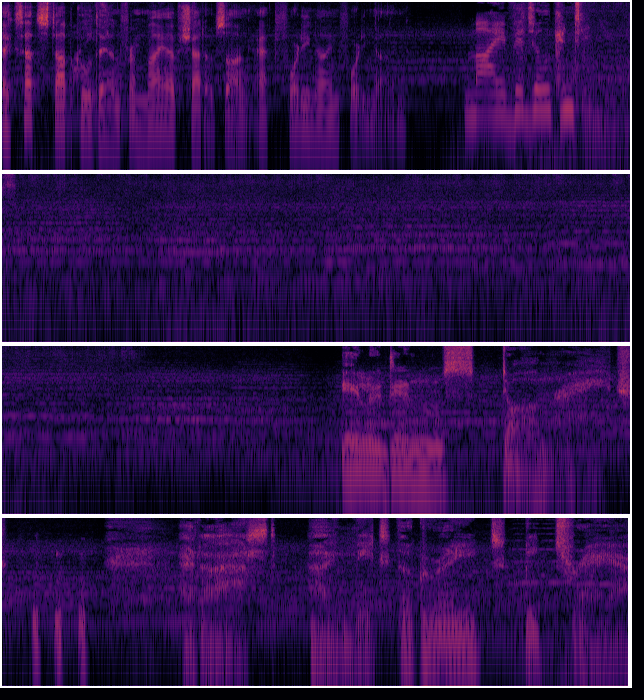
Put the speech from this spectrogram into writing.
Accept Stop Gul'dan from Maiev Shadowsong at 49.49. My vigil continues. Illidan's Stormrage. At last, I meet the great betrayer.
